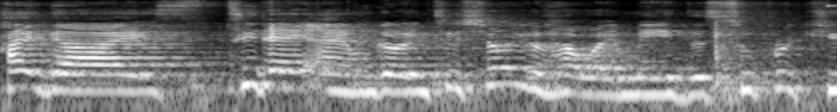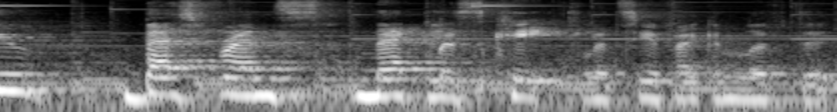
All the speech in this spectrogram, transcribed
Hi guys! Today I'm going to show you how I made the super cute best friends necklace cake. Let's see if I can lift it.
